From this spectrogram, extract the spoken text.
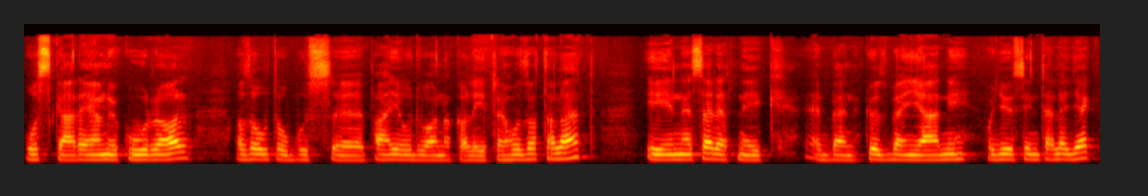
Oszkár elnök úrral az autóbusz pályaudvarnak a létrehozatalát. Én szeretnék ebben közben járni, hogy őszinte legyek,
